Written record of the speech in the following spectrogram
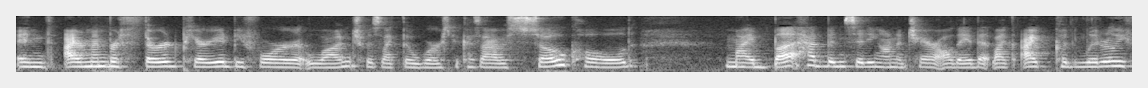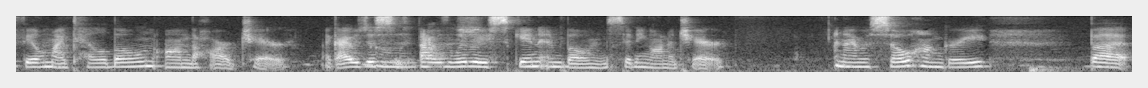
and I remember third period before lunch was like the worst because I was so cold. My butt had been sitting on a chair all day that like I could literally feel my tailbone on the hard chair. Like I was just my I was literally skin and bones sitting on a chair. And I was so hungry, but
